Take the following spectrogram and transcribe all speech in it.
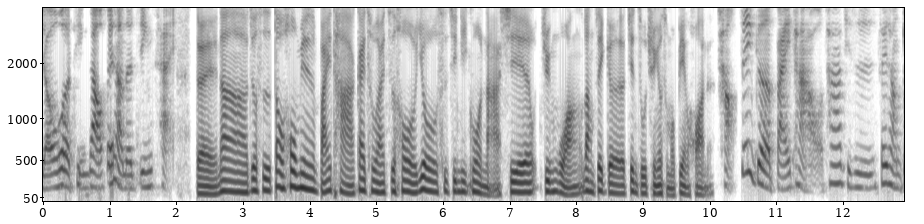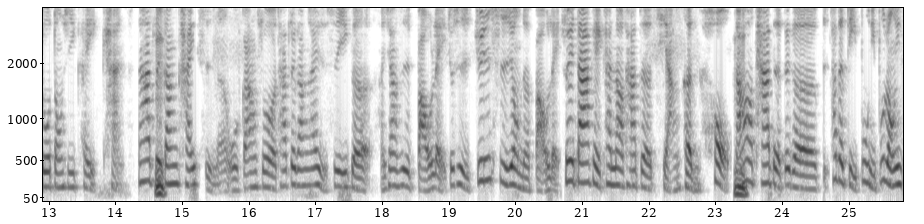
有，我有听到，非常的精彩。对，那就是到后面白塔盖出来之后，又是经历过哪些君王，让这个建筑群有什么变化呢？好，这个白塔哦，它其实非常多东西可以看。那它最刚开始呢，嗯、我刚刚说了，它最刚开始是一个很像是堡垒，就是军事用的堡垒，所以大家可以看到它的墙很厚，然后它的这个它的底部你不容易，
